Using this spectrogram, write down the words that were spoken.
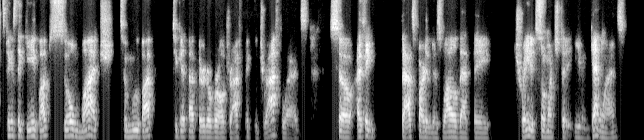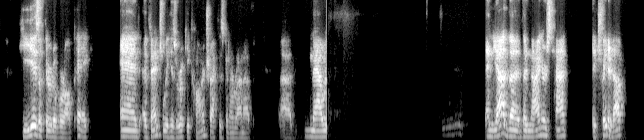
It's because they gave up so much to move up to get that third overall draft pick, the draft Lance. So I think that's part of it as well that they traded so much to even get Lance. He is a third overall pick, and eventually his rookie contract is going to run up. Uh, now, and yeah, the the Niners had they traded up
